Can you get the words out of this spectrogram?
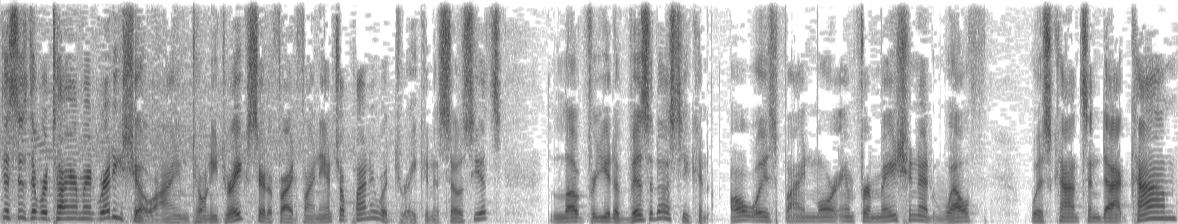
This is the Retirement Ready Show. I'm Tony Drake, certified financial planner with Drake and Associates. Love for you to visit us. You can always find more information at wealthwisconsin.com.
